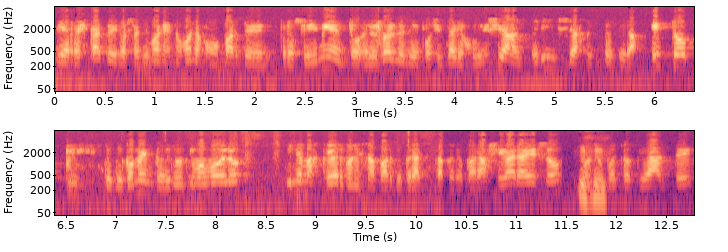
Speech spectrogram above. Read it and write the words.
el rescate de los animales no humanos como parte del procedimiento, el rol del depositario judicial, pericias, etcétera. Esto que te comento del último módulo tiene más que ver con esa parte práctica, pero para llegar a eso, por supuesto que antes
